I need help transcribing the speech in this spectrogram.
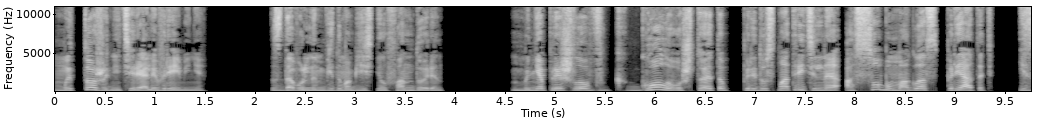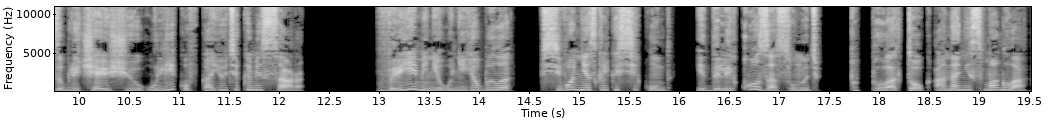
мы тоже не теряли времени, с довольным видом объяснил Фандорин. Мне пришло в голову, что эта предусмотрительная особа могла спрятать изобличающую улику в каюте комиссара. Времени у нее было всего несколько секунд, и далеко засунуть платок она не смогла.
